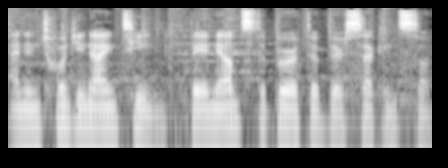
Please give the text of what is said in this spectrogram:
and in 2019, they announced the birth of their second son.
